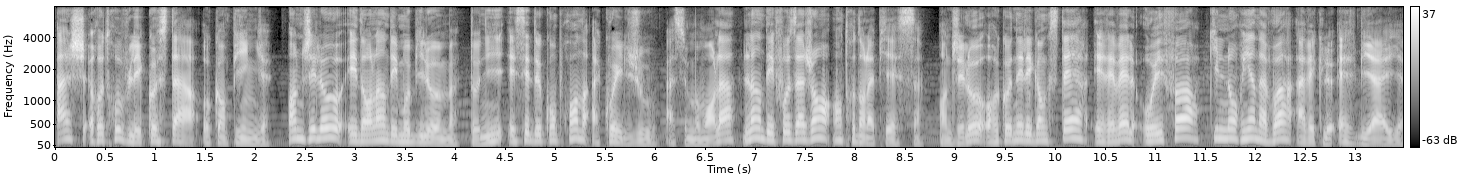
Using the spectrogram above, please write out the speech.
Ash retrouve les costards au camping. Angelo est dans l'un des mobilhomes. Tony essaie de comprendre à quoi il joue. À ce moment-là, l'un des faux agents entre dans la pièce. Angelo reconnaît les gangsters et révèle haut et fort qu'ils n'ont rien à voir avec le FBI.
